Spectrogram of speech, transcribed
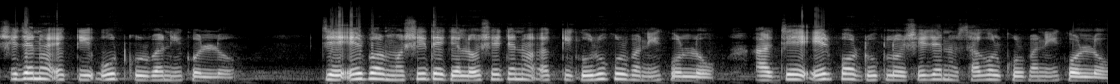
সে যেন একটি উট কুরবানি করল। যে এরপর মসজিদে গেল, সে যেন একটি গরু কুরবানি করল, আর যে এরপর ঢুকলো, সে যেন ছাগল কুরবানি করল।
